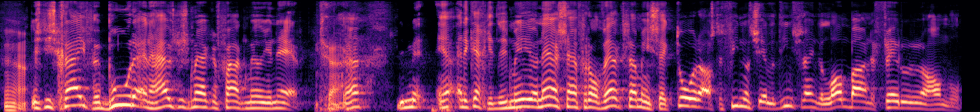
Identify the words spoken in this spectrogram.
Ja. Dus die schrijven, boeren en huisjesmerken vaak miljonair. Ja. Ja, en dan krijg je, de miljonairs zijn vooral werkzaam in sectoren als de financiële dienstverlening, de landbouw en de veeroerende handel.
